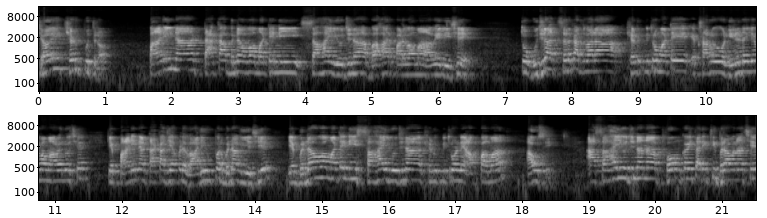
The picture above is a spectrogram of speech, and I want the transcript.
જય ખેડૂત પુત્ર પાણીના ટાંકા બનાવવા માટેની સહાય યોજના બહાર પાડવામાં આવેલી છે. તો ગુજરાત સરકાર દ્વારા ખેડૂત મિત્રો માટે એક સારો એવો નિર્ણય લેવામાં આવેલો છે કે પાણીના ટાંકા જે આપણે વાડી ઉપર બનાવીએ છીએ, એ બનાવવા માટેની સહાય યોજના ખેડૂત મિત્રોને આપવામાં આવશે. આ સહાય યોજનાના ફોર્મ કઈ તારીખથી ભરાવાના છે?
